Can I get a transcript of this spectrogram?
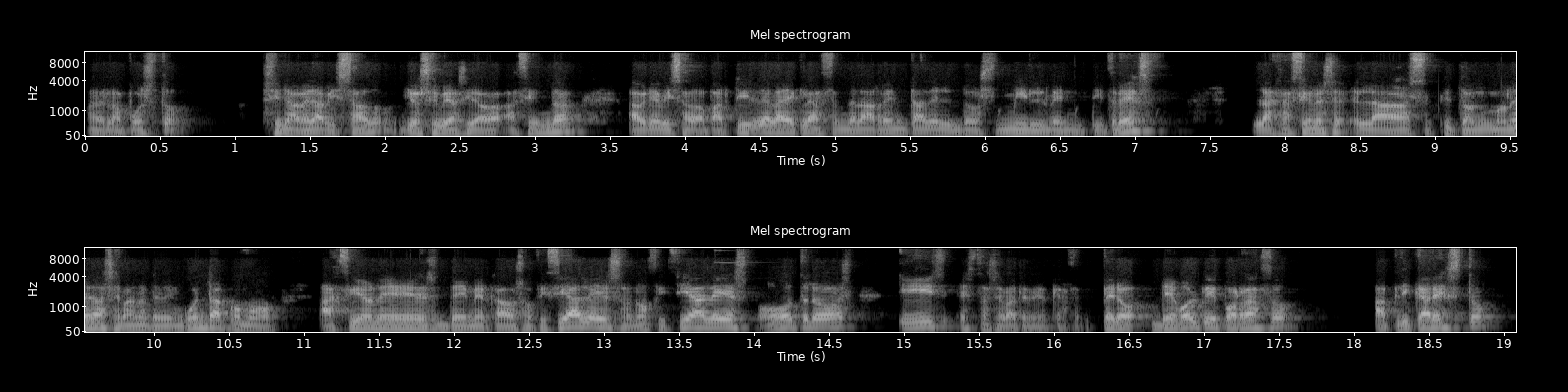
haberla puesto, sin haber avisado. Yo si hubiera sido Hacienda, habría avisado a partir de la declaración de la renta del 2023, las acciones, las criptomonedas se van a tener en cuenta como acciones de mercados oficiales o no oficiales o otros, y esto se va a tener que hacer. Pero de golpe y porrazo, aplicar esto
